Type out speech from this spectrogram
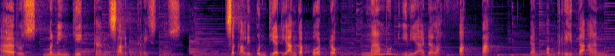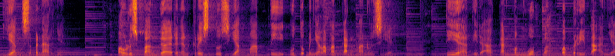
harus meninggikan salib Kristus. Sekalipun dia dianggap bodoh, namun ini adalah fakta dan pemberitaan yang sebenarnya. Paulus bangga dengan Kristus yang mati untuk menyelamatkan manusia. Dia tidak akan mengubah pemberitaannya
